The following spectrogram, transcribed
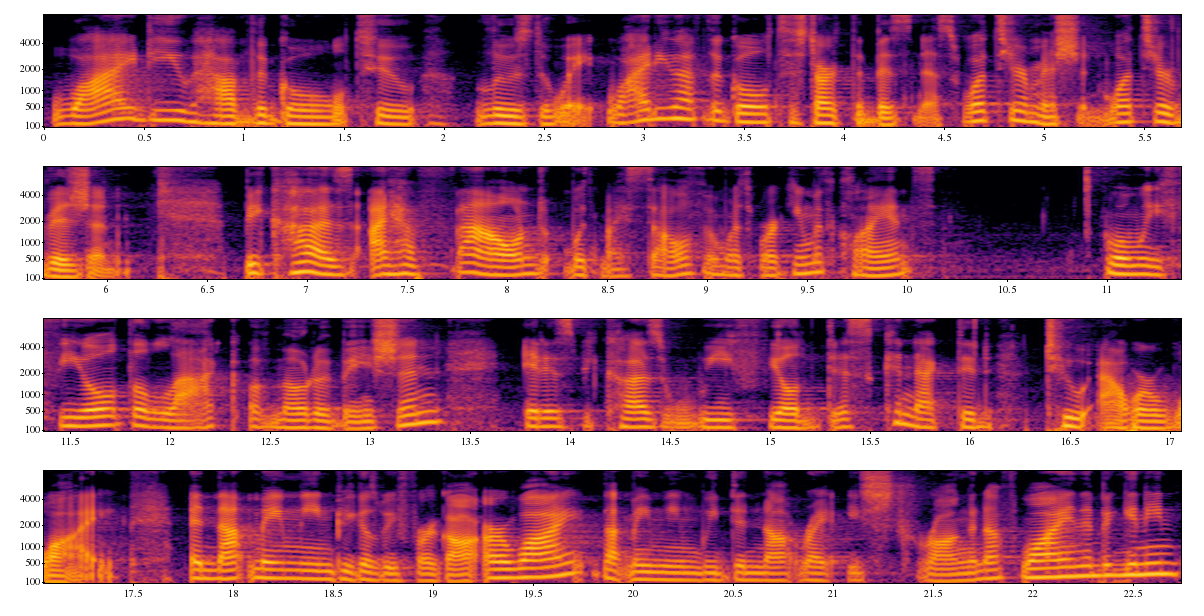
Why do you have the goal to lose the weight? Why do you have the goal to start the business? What's your mission? What's your vision? Because I have found with myself and with working with clients when we feel the lack of motivation, it is because we feel disconnected to our why. And that may mean because we forgot our why. That may mean we did not write a strong enough why in the beginning.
